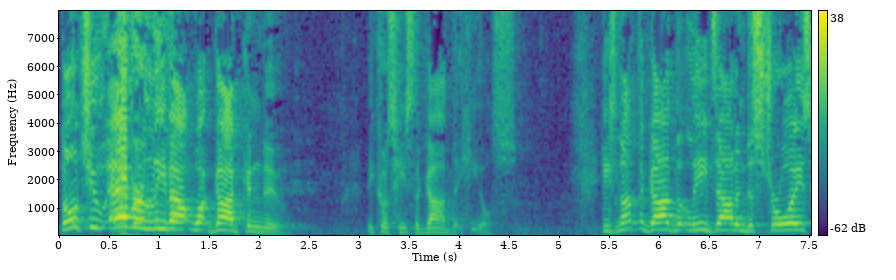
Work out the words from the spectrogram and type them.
Don't you ever leave out what God can do. Because He's the God that heals. He's not the God that leads out and destroys.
